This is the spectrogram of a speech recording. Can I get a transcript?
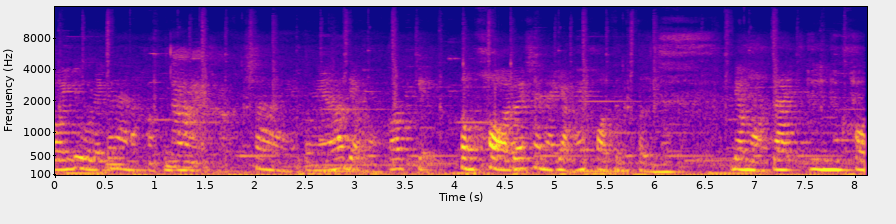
ร้อยยูเลยก็ได้นะคะคุณแม่ค่ะ ใช่ ตรงนี้แล้วเดี๋ยวหมอก็เก็บตรงคอด้วยใช่ไหมอยากให้คอตึงๆนะเดี๋ยวหมอจะอิงคอ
